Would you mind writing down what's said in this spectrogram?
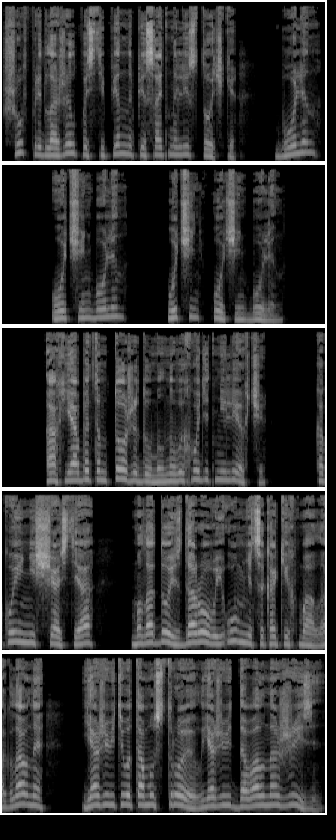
Шуф предложил постепенно писать на листочке. Болен, очень болен, очень-очень болен. Ах, я об этом тоже думал, но выходит не легче. Какое несчастье, а? Молодой, здоровый, умница каких мало. А главное, я же ведь его там устроил, я же ведь давал на жизнь.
